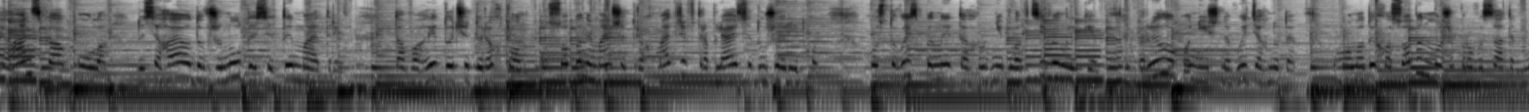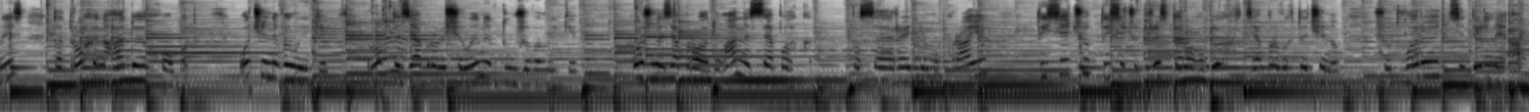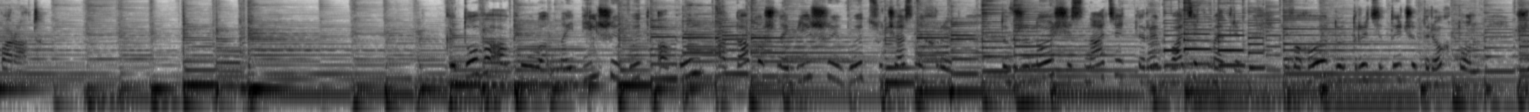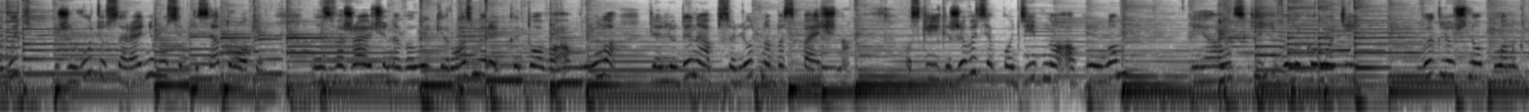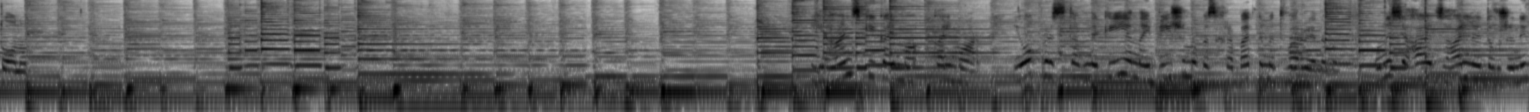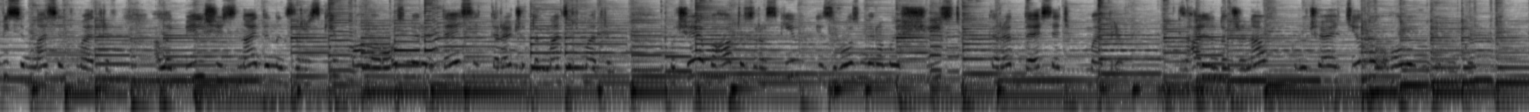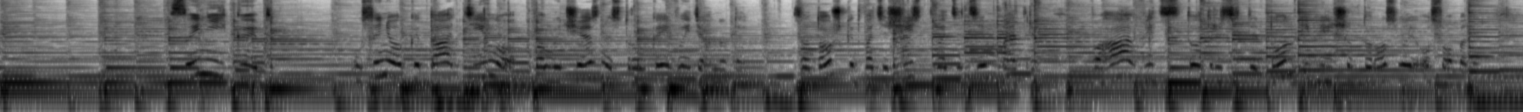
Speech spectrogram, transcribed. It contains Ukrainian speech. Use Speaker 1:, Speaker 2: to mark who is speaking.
Speaker 1: гігантська акула досягає довжину 10 метрів та ваги до 4 тонн. Особи не менше 3 метрів трапляються дуже рідко. Хвостовий спини та грудні плавці великі, рило конічне витягнуте. У молодих особин може провисати вниз та трохи нагадує хобот. Очі невеликі, рот та зяброві щілини дуже великі. Кожна зяброва дуга несе по середньому краю 1000-1300 рогових зябрових тичинок, що утворюють цідильний апарат. Китова акула найбільший вид акул, а також найбільший вид сучасних риб довжиною 16-20 метрів і вагою до 34 тонн. Живуть, живуть у середньому 70 років. Незважаючи на великі розміри, китова акула для людини абсолютно безпечна, оскільки живиться подібно акулам, гігантській і великоротій, виключно планктоном. Гігантський кайма- кальмар. Його представники є найбільшими безхребетними тваринами. Вони сягають загальної довжини 18 метрів, але більшість знайдених зразків мала розміри 10-14 метрів. Є багато зразків із розмірами 6-10 метрів. Загальна довжина включає тіло, голову руки. Синій кит. У синього кита тіло величезне, струнке і витягнуте. Завдовжки 26-27 метрів. Вага від 130 тонн і більше в дорослої особини.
